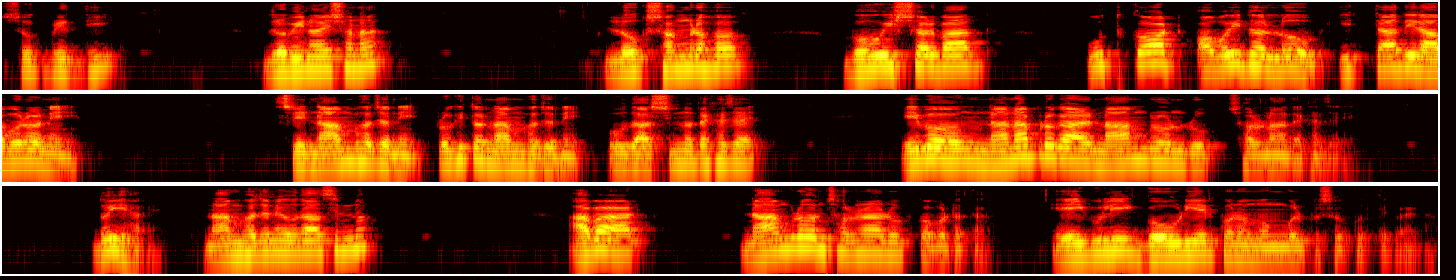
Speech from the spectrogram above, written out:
সুখ বৃদ্ধি দ্রবিনয়সনা লোক সংগ্রহ বহু ঈশ্বরবাদ, উৎকট অবৈধ লোভ ইত্যাদির আবরণে শ্রী নাম ভজনে প্রকৃত নাম ভজনে ঔদাসীন্য দেখা যায় এবং নানা প্রকার নাম গ্রহণ রূপ ছলনা দেখা যায়। দুই হয় নাম ভজনে উদাসীন্য আবার নাম গ্রহণ ছলনা রূপ কপটতা। এইগুলি গৌড়ীয়ের কোনো মঙ্গল প্রসব করতে পারে না।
